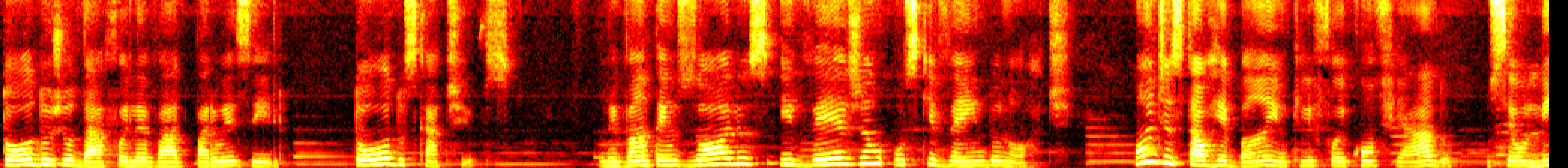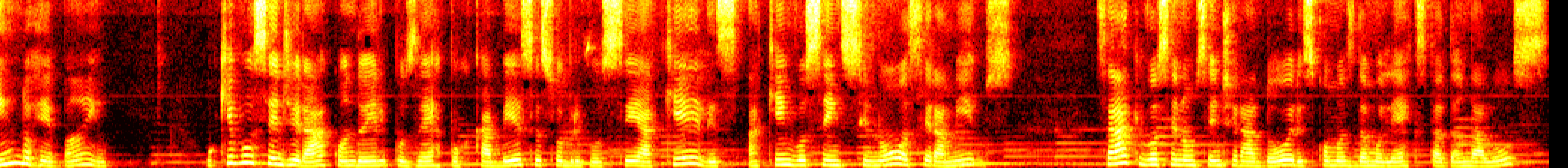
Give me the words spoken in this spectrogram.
Todo Judá foi levado para o exílio, todos cativos. Levantem os olhos e vejam os que vêm do norte. Onde está o rebanho que lhe foi confiado? O seu lindo rebanho, o que você dirá quando ele puser por cabeça sobre você aqueles a quem você ensinou a ser amigos? Será que você não sentirá dores como as da mulher que está dando à luz?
